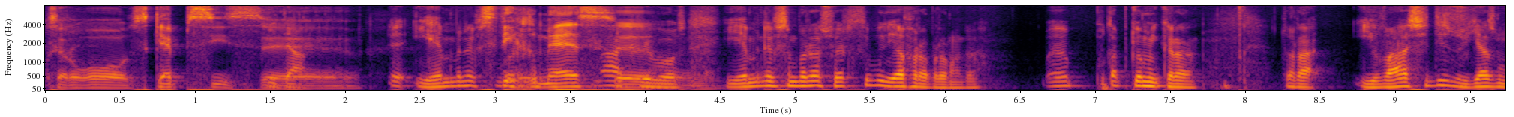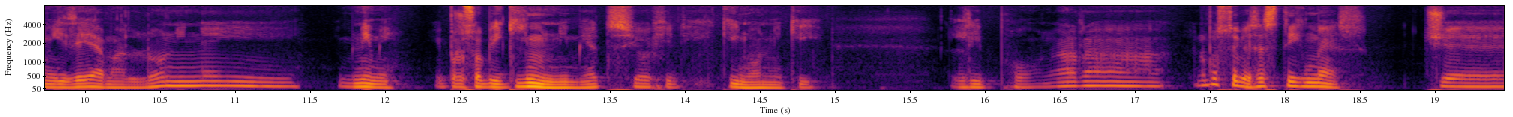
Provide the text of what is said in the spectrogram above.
ξέρω εγώ, σκέψεις, ε, Ε, η έμπνευση. στιγμές. ε, Ακριβώς. Η έμπνευση μπορεί να σου έρθει από διάφορα πράγματα. Ε, που τα πιο μικρά. Τώρα, η βάση της δουλειάς μου, η ιδέα μάλλον, είναι η, η μνήμη. Η προσωπική μνήμη, έτσι, όχι η κοινωνική. Λοιπόν, άρα, είναι όπως το είπες, ε, στιγμές. Και,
